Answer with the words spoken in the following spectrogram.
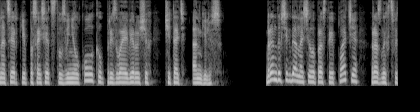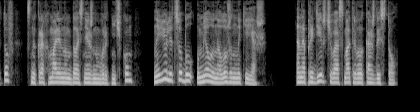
На церкви по соседству звенел колокол, призывая верующих читать «Ангелюс». Бренда всегда носила простые платья разных цветов с накрахмаленным белоснежным воротничком, на ее лицо был умело наложен макияж. Она придирчиво осматривала каждый стол.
